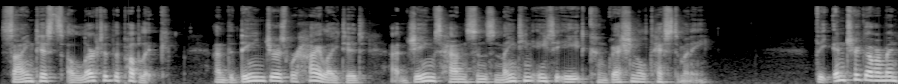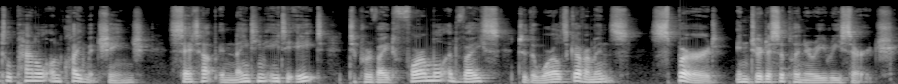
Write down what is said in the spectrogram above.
Scientists alerted the public, and the dangers were highlighted at James Hansen's 1988 congressional testimony. The Intergovernmental Panel on Climate Change, set up in 1988 to provide formal advice to the world's governments, spurred interdisciplinary research.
